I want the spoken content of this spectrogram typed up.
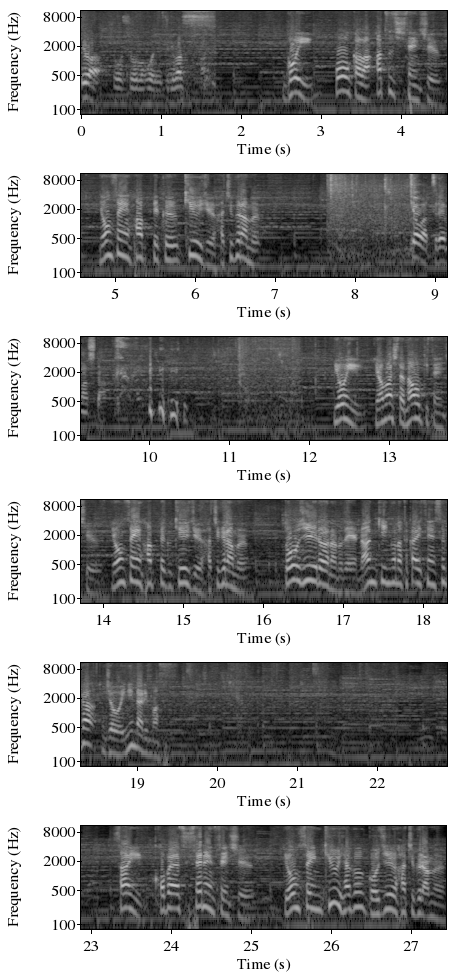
では表彰の方に移ります。5位大川敦選手 4898g 今日は釣れました4位山下直樹選手 4898g 同重量なのでランキングの高い選手が上位になります。3位小林セレン選手 4958g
